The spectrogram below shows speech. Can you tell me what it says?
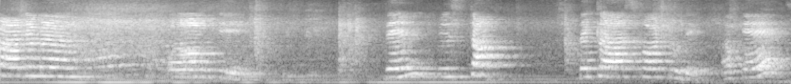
පාඩම? Okay. Then we stop the class for today. Okay?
